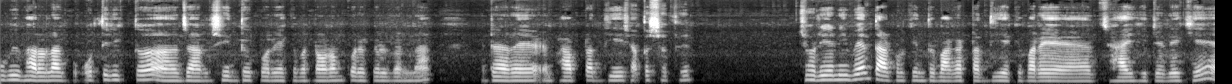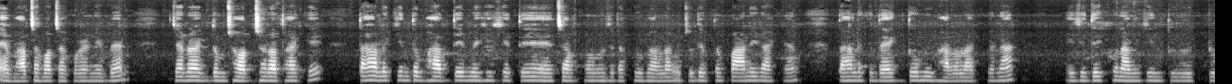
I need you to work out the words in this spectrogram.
খুবই ভালো লাগবে। অতিরিক্ত জাল সিদ্ধ করে একেবারে নরম করে ফেলবেন না। এটারে ভাবটা দিয়ে সাথে সাথে ছড়িয়ে নেবেন। তারপর কিন্তু বাগারটা দিয়ে একেবারে হাই হিটে রেখে ভাজা ভাজা করে নেবেন। যেন একদম ঝরঝরা থাকে। তাহলে কিন্তু ভাত দিয়ে মেখে খেতে চাল কুমড়ো যেটা খুবই ভালো লাগবে। যদি আপনি পানি রাখেন, তাহলে কিন্তু একদমই ভালো লাগবে না। এই যে দেখুন, আমি কিন্তু একটু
